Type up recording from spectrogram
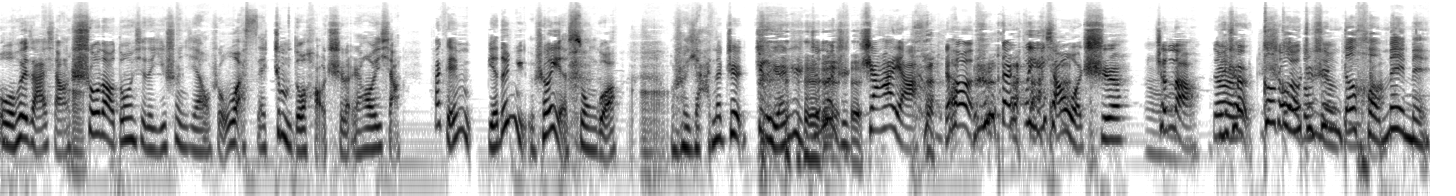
我会咋想？啊收到东西的一瞬间，我说哇塞，这么多好吃的。然后我一想，他给别的女生也送过，啊，我说呀，那这这个人是真的是渣呀。然后但是不影响我吃，真的没事儿，哥哥，这是你的好妹妹。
